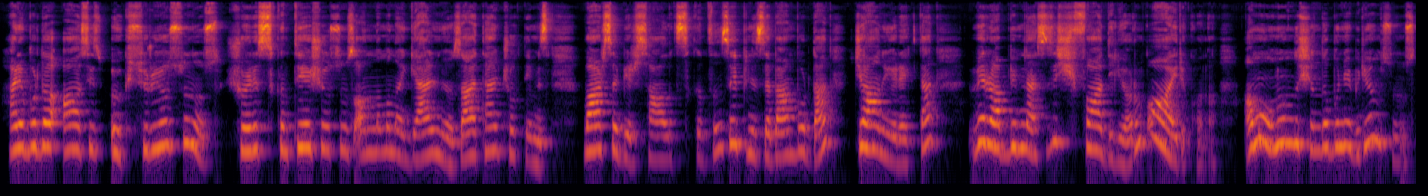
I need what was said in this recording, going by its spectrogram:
hani burada aa siz öksürüyorsunuz, şöyle sıkıntı yaşıyorsunuz anlamına gelmiyor. Zaten çok temiz. Varsa bir sağlık sıkıntınız hepinize ben buradan canı yürekten ve Rabbimden size şifa diliyorum. O ayrı konu. Ama onun dışında bu ne biliyor musunuz?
